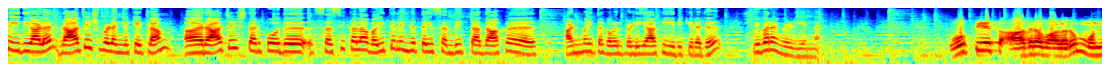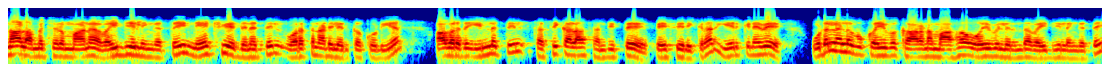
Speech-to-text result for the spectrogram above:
செய்தியாளர் ராஜேஷ் வழங்க கேட்கலாம். ராஜேஷ் தற்போது சசிகலா வைத்திலிங்கத்தை சந்தித்ததாக அண்மை தகவல் வெளியாகி இருக்கிறது. விவரங்கள் என்ன? ஓபிஎஸ் ஆதரவாளரும் முன்னாள் அமைச்சருமான வைத்தியலிங்கத்தை நேற்றைய தினத்தில் ஒரத்தநாடில் இருக்கக்கூடிய அவரது இல்லத்தில் சசிகலா சந்தித்து பேசியிருக்கிறார். ஏற்கனவே உடல்நலவு குறைவு காரணமாக ஓய்வில் இருந்த வைத்தியலிங்கத்தை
